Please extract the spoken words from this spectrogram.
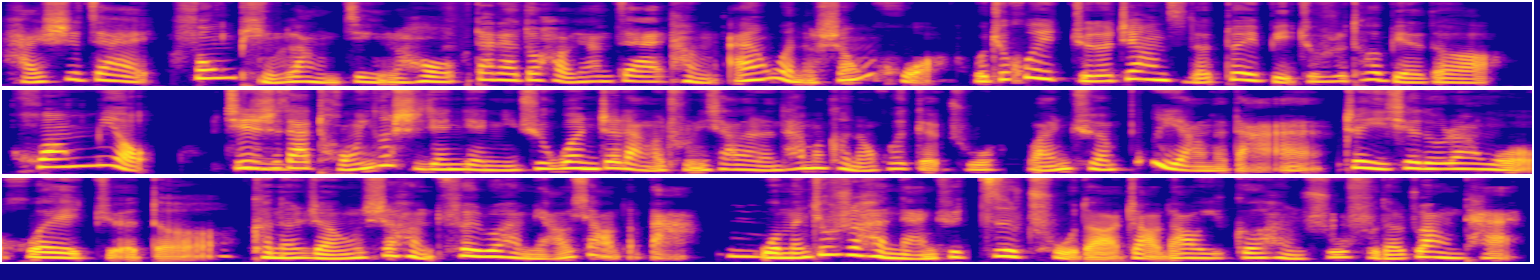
还是在风平浪静，然后大家都。好像在很安稳的生活，我就会觉得这样子的对比就是特别的荒谬。即使是在同一个时间点，你去问这两个处境下的人，他们可能会给出完全不一样的答案。这一切都让我会觉得，可能人是很脆弱、很渺小的吧。嗯，我们就是很难去自处的找到一个很舒服的状态。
